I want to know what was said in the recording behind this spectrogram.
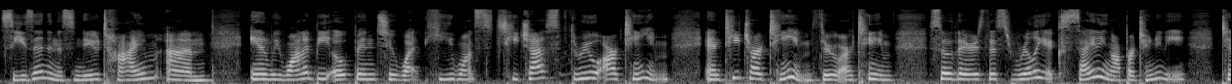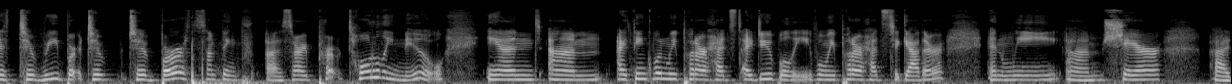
season in this new time. Um, and we want to be open to what he wants to teach us through our team and teach our team through our team. So there's this really exciting opportunity to, to rebirth, to, to birth something, uh, sorry, totally new. And um, I think when we put our heads, I do believe when we put our heads together and we um, share uh,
